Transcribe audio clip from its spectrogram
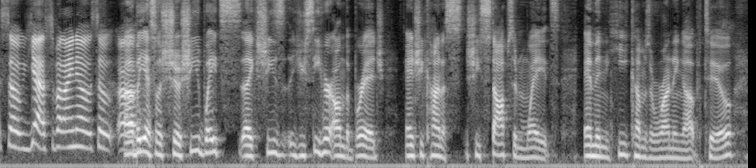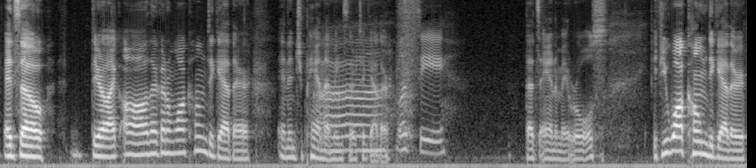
So yes, but I know. So uh, Uh, but yeah, so she, she waits like she's you see her on the bridge and she kind of she stops and waits and then he comes running up too and so they're like oh they're gonna walk home together and in Japan that means they're together. let's see. That's anime rules. If you walk home together,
